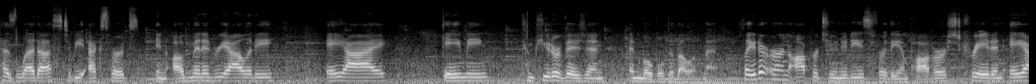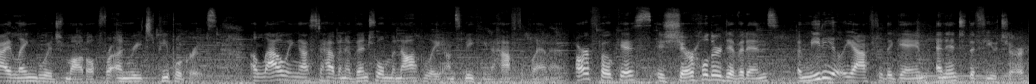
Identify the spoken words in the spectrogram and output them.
has led us to be experts in augmented reality, AI, gaming, computer vision, and mobile development. Play to earn opportunities for the impoverished create an AI language model for unreached people groups, allowing us to have an eventual monopoly on speaking to half the planet. Our focus is shareholder dividends immediately after the game and into the future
